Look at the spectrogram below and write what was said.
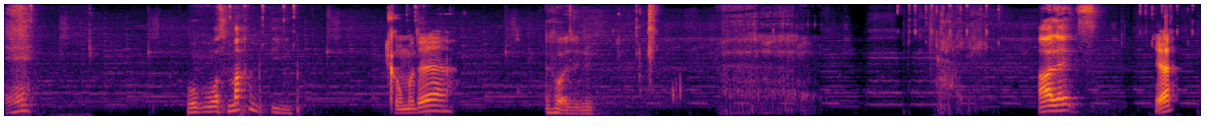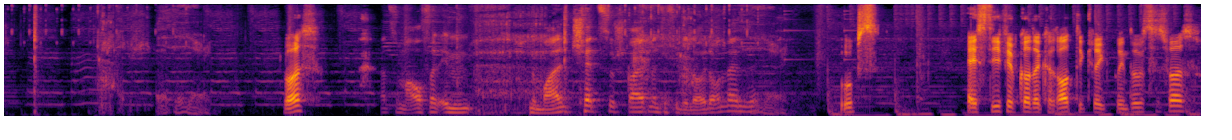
Hä? Wo, was machen die? Komm der. Weiß ich nicht. Alex, Ja? Was? kannst du mal aufhören, im normalen Chat zu schreiben, wenn so viele Leute online sind? Ups. Hey Steve, ich hab gerade eine Karotte gekriegt. Bringt uns das was?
